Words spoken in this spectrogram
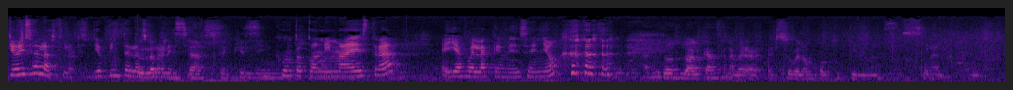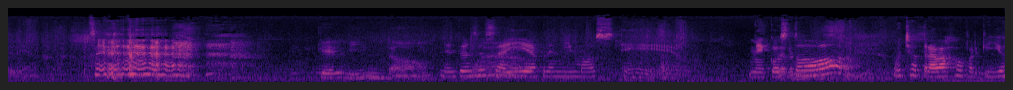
yo hice las flores, yo pinté las Tú lo flores. pintaste, qué lindo. Junto con mi maestra, ella fue la que me enseñó. Amigos, lo alcanzan a ver, a ver, súbelo un poquitín más. Sí. Qué lindo. Entonces Wow. ahí aprendimos. eh, me costó mucho trabajo porque yo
